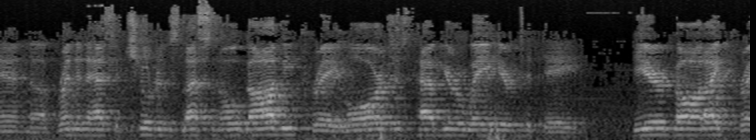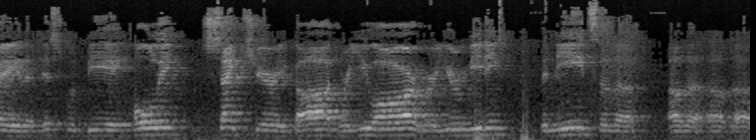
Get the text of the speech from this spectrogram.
and uh, Brendan has the children's lesson. Oh God, we pray, Lord, just have your way here today. Dear God, I pray that this would be a holy sanctuary, God, where you are, where you're meeting the needs of the of the, of the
